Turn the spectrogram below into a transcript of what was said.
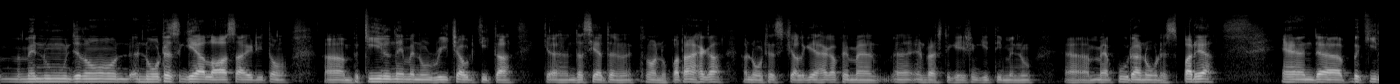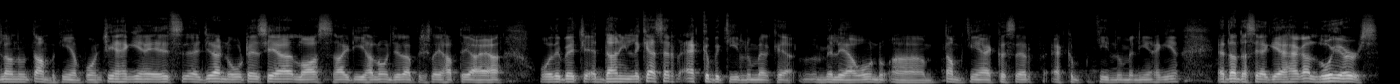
ਮੈਨੂੰ ਜਦੋਂ ਨੋਟਿਸ ਗਿਆ ਲਾਸ ਆਈਡੀ ਤੋਂ ਵਕੀਲ ਨੇ ਮੈਨੂੰ ਰੀਚ ਆਊਟ ਕੀਤਾ ਕਿ ਦੱਸਿਆ ਤੁਹਾਨੂੰ ਪਤਾ ਹੈਗਾ ਨੋਟਿਸ ਚੱਲ ਗਿਆ ਹੈਗਾ ਫਿਰ ਮੈਂ ਇਨਵੈਸਟੀਗੇਸ਼ਨ ਕੀਤੀ ਮੈਨੂੰ ਮੈਂ ਪੂਰਾ ਨੋਟਿਸ ਪੜ੍ਹਿਆ ਐਂਡ ਵਕੀਲਾਂ uh, ਨੂੰ ਧਮਕੀਆਂ ਪਹੁੰਚੀਆਂ ਹੈਗੀਆਂ। ਇਸ ਜਿਹੜਾ ਨੋਟਿਸ ਆ ਲਾਸ ਸਾਈਟੀ ਵੱਲੋਂ ਜਿਹੜਾ ਪਿਛਲੇ ਹਫ਼ਤੇ ਆਇਆ, ਉਹਦੇ ਵਿੱਚ ਇਦਾਂ ਨਹੀਂ ਲਿਖਿਆ, ਸਿਰਫ ਇੱਕ ਵਕੀਲ ਨੂੰ ਮਿਲਿਆ ਮਿਲਿਆ। ਉਹ ਧਮਕੀਆਂ ਇੱਕ, ਸਿਰਫ ਇੱਕ ਵਕੀਲ ਨੂੰ ਮਿਲੀਆਂ ਹੈਗੀਆਂ। ਇਦਾਂ ਦੱਸਿਆ ਗਿਆ ਹੈਗਾ ਲਾਇਰਸ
